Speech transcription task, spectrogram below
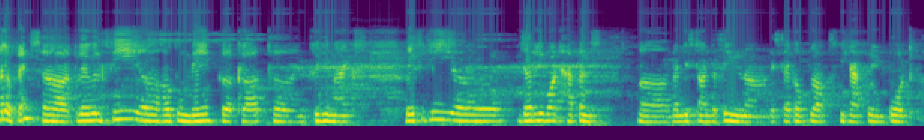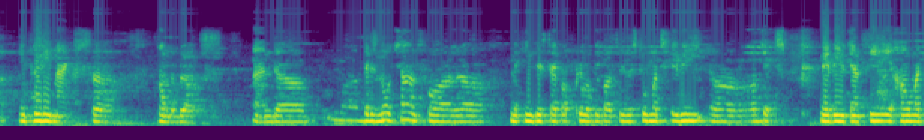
Hello friends, uh, today we'll see uh, how to make a cloth uh, in 3D Max. Basically, uh, generally what happens uh, when we start the scene, uh, this type of blocks, we have to import in 3D Max uh, from the blocks. And uh, uh, there is no chance for uh, making this type of cloth because this is too much heavy uh, objects. Maybe you can see how much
